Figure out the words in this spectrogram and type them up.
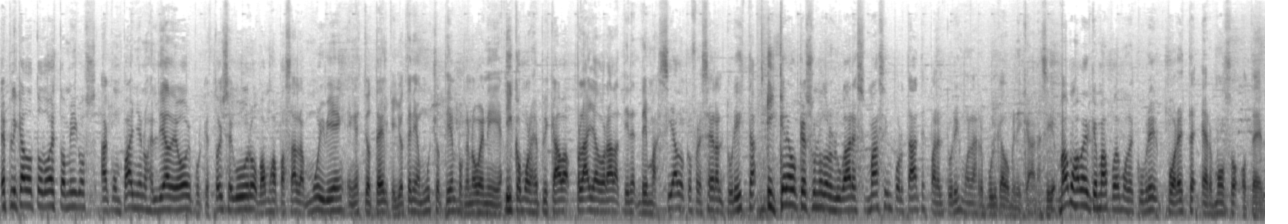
He explicado todo esto amigos, acompáñenos el día de hoy porque estoy seguro vamos a pasarla muy bien en este hotel que yo tenía mucho tiempo que no venía y como les explicaba, Playa Dorada tiene demasiado que ofrecer al turista y creo que es uno de los lugares más importantes para el turismo en la República Dominicana. Así que vamos a ver qué más podemos descubrir por este hermoso hotel.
